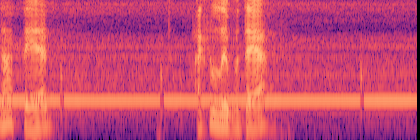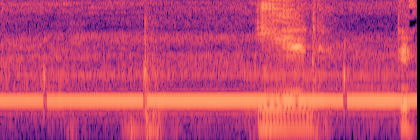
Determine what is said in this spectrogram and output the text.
Not bad. I can live with that. And there's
